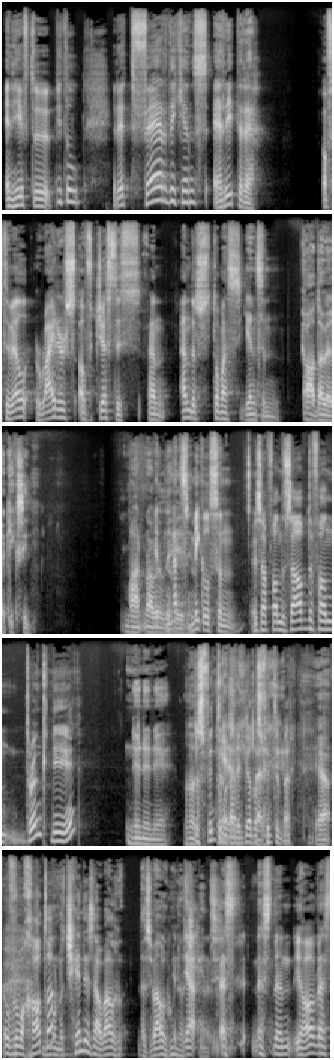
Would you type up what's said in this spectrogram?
En heeft de titel Rechtvaardigens Ritteren. Oftewel Riders of Justice van Anders Thomas Jensen. Ah, dat wil ik zien. Maar nou wilde Mads. Mikkelsen. Is dat van dezelfde van Drunk? Nee, hè? Nee, nee, nee. Dat is Vinterberg. Ja, dat is Vinterberg. Ja. Over wat gaat dat? Maar het schijnt is dat wel, dat is wel goed, dat Ja, schijnt. dat is, dat is een, ja, dat is,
